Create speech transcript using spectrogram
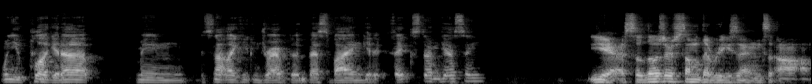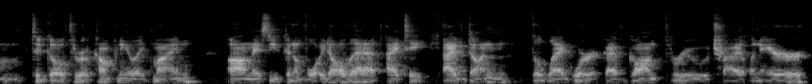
when you plug it up I mean, it's not like you can drive to Best Buy and get it fixed, I'm guessing. Yeah, so those are some of the reasons um, to go through a company like mine, um, is you can avoid all that. I take, I've done the legwork. I've gone through trial and error,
